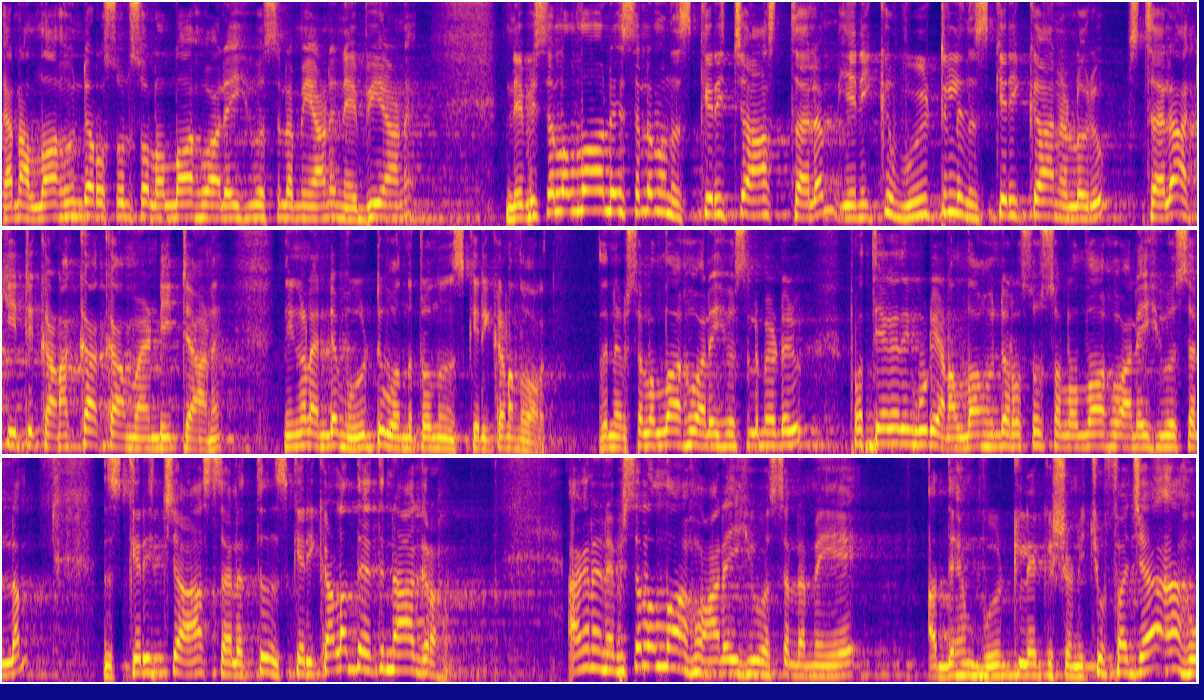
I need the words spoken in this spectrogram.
കാരണം അള്ളാഹുവിന്റെ റസൂൽ സല്ലല്ലാഹു അലൈഹി വസ്ലമയാണ് നബിയാണ്. നബി സല്ലാ അലൈഹി വസല്ലമ നിസ്കരിച്ച ആ സ്ഥലം എനിക്ക് വീട്ടിൽ നിസ്കരിക്കാനുള്ളൊരു സ്ഥലമാക്കിയിട്ട് കണക്കാക്കാൻ വേണ്ടിയിട്ടാണ് നിങ്ങൾ എന്റെ വീട്ടിൽ വന്നിട്ടൊന്ന് നിസ്കരിക്കണം എന്ന് പറഞ്ഞു. അത് നബി സല്ലല്ലാഹു അലൈഹി വസല്ലമയുടെ ഒരു പ്രത്യേകതയും കൂടിയാണ്. അള്ളാഹുവിന്റെ റസൂൽ സല്ലാഹു അലഹി വസല്ലം നിസ്കരിച്ച ആ സ്ഥലത്ത് നിസ്കരിക്കാനുള്ള അദ്ദേഹത്തിന്റെ ആഗ്രഹം. അങ്ങനെ നബി സല്ലല്ലാഹു അലൈഹി വസല്ലമയെ അദ്ദേഹം വീട്ടിലേക്ക് ക്ഷണിച്ചു. ഫജാഅഹു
